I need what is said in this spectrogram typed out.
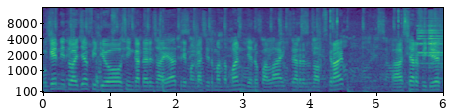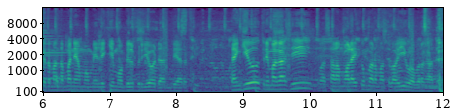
Mungkin itu aja video singkat dari saya. Terima kasih teman-teman. Jangan lupa like, share, dan subscribe. Uh, share video ke teman-teman yang memiliki mobil Brio dan BRV. Thank you, terima kasih. Wassalamualaikum warahmatullahi wabarakatuh.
